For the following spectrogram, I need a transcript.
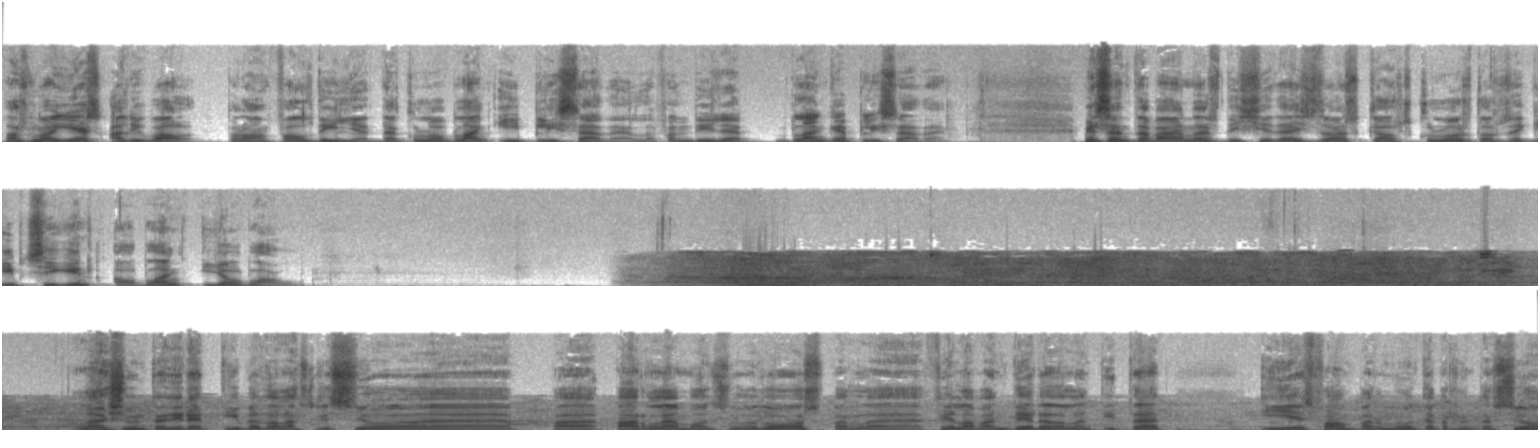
Les noies, al igual, però amb faldilla de color blanc i plissada, la faldilla blanca plissada. Més endavant es decideix, doncs, que els colors dels equips siguin el blanc i el blau. La junta directiva de l'associació eh, pa parla amb els jugadors per la, fer la bandera de l'entitat i es fa un permut de presentació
